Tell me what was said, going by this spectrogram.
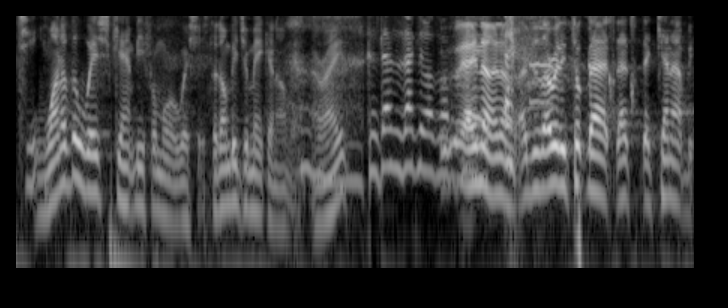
Jeez. One of the wish can't be for more wishes. So don't be Jamaican on me. All right. because that's exactly what i was about to say I know, I know. I just already took that. That that cannot be.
